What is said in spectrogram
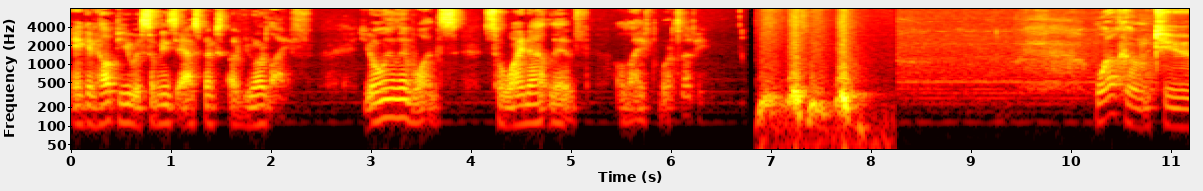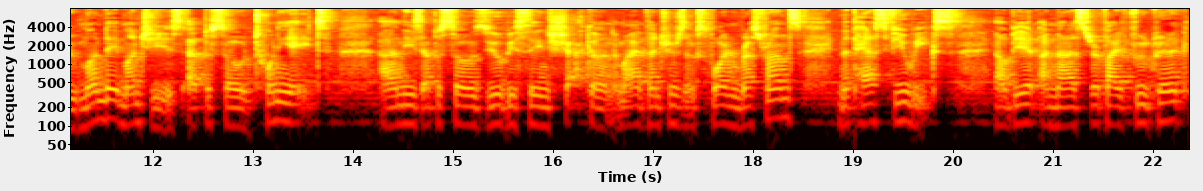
and can help you with some of these aspects of your life. You only live once, so why not live a life worth living? Welcome to Monday Munchies, episode 28. On these episodes, you'll be seeing Shotgun and my adventures of exploring restaurants in the past few weeks. Albeit I'm not a certified food critic,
